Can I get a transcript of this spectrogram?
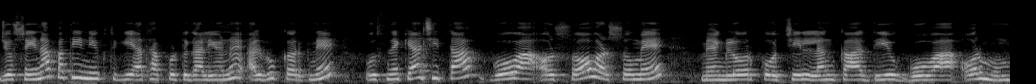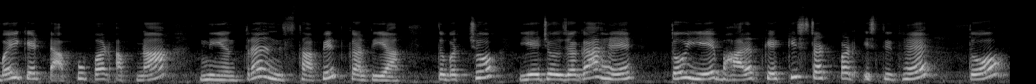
जो सेनापति नियुक्त किया था पुर्तगालियों ने, अल्बुकर्क ने, उसने क्या जीता? गोवा। और 100 वर्षों में मैंगलोर कोचिन लंका, दीव, गोवा और मुंबई के टापू पर अपना नियंत्रण स्थापित कर दिया। तो बच्चों, ये जो जगह है तो ये भारत के किस तट पर स्थित है? तो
